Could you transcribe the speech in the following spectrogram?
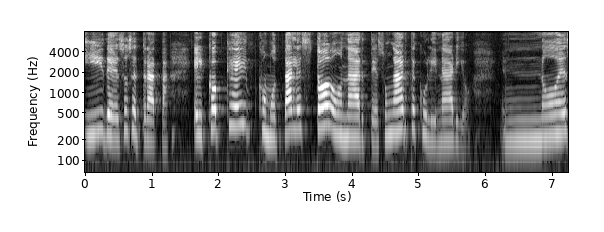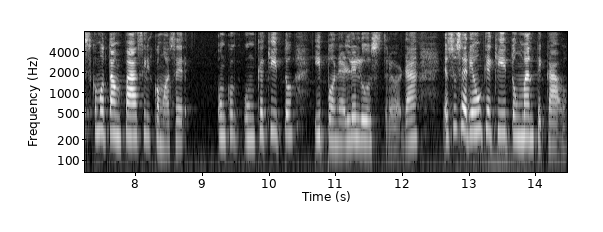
y de eso se trata. El cupcake como tal es todo un arte, es un arte culinario. No es como tan fácil como hacer un, un quequito y ponerle lustre, ¿verdad? Eso sería un quequito, un mantecado.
